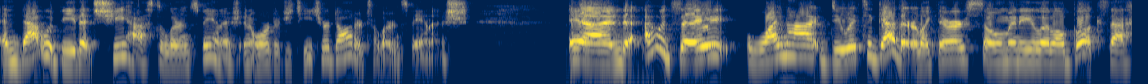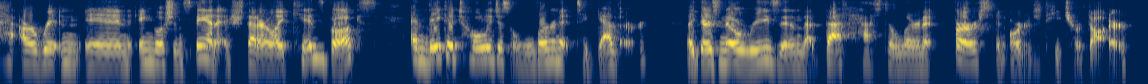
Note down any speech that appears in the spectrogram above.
And that would be that she has to learn Spanish in order to teach her daughter to learn Spanish. And I would say, why not do it together? Like, there are so many little books that are written in English and Spanish that are like kids' books, and they could totally just learn it together. Like, there's no reason that Beth has to learn it first in order to teach her daughter.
